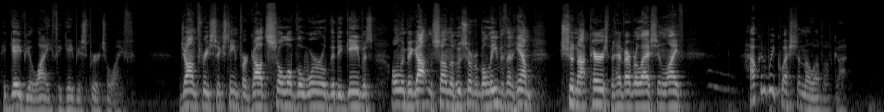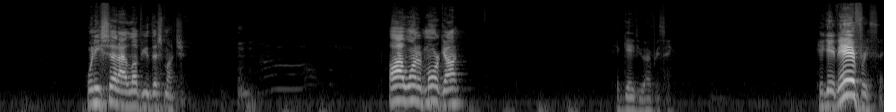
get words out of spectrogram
He gave you life, He gave you spiritual life. John 3:16 for God so loved the world that he gave his only begotten son that whosoever believeth in him should not perish but have everlasting life. How can we question the love of God? When he said I love you this much. Oh, I wanted more, God. He gave you everything. He gave everything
